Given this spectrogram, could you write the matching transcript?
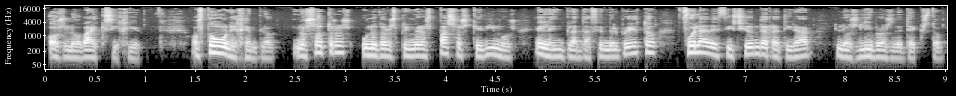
os lo va a exigir. Os pongo un ejemplo. Nosotros, uno de los primeros pasos que dimos en la implantación del proyecto fue la decisión de retirar los libros de texto.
